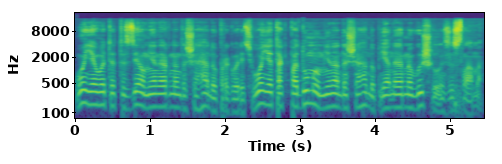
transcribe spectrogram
ой, я вот это сделал, мне, наверное, надо шагаду проговорить. Ой, я так подумал, мне надо шагаду, я, наверное, вышел из ислама.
